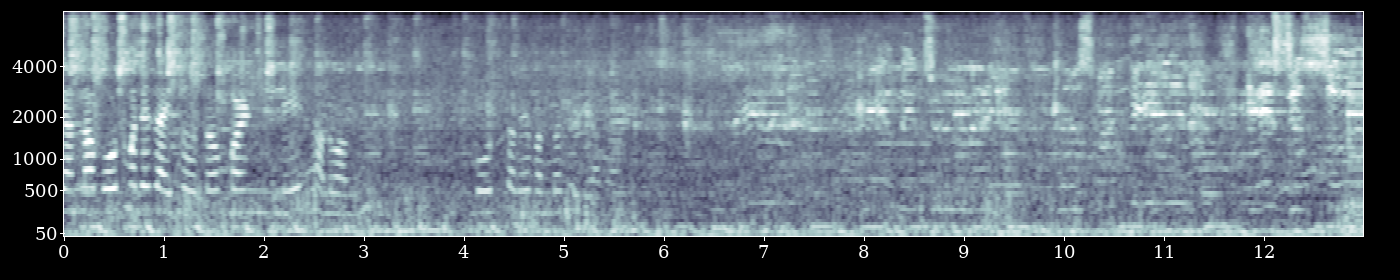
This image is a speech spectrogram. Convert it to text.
यांना बोटमध्ये जायचं होतं पण लेट झालो आम्ही. बोट सगळे बंद केले आता. It's just so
